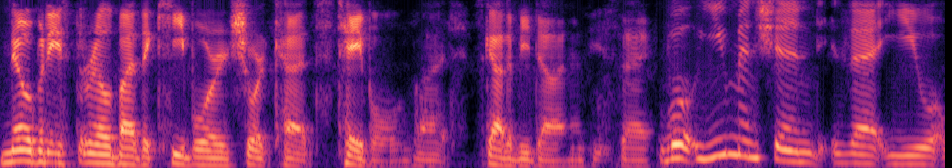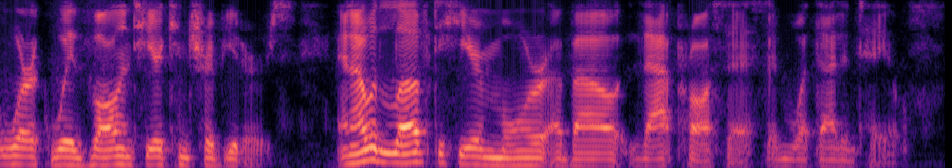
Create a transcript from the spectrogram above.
Nobody's thrilled by the keyboard shortcuts table, but it's got to be done, as you say. Well, you mentioned that you work with volunteer contributors, and I would love to hear more about that process and what that entails.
